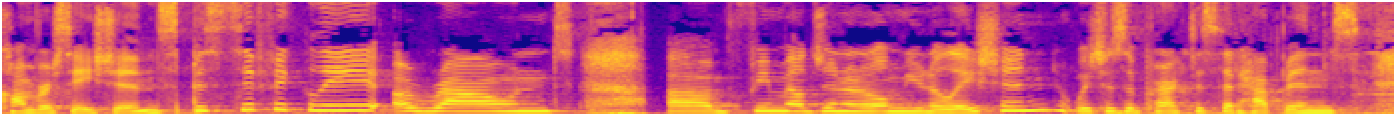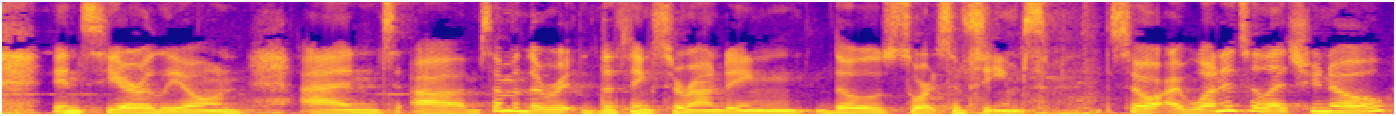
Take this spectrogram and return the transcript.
conversation, specifically around um, female genital mutilation, which is a practice that happens in Sierra Leone, and um, some of the, the things surrounding those sorts of themes. So I wanted to let you know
